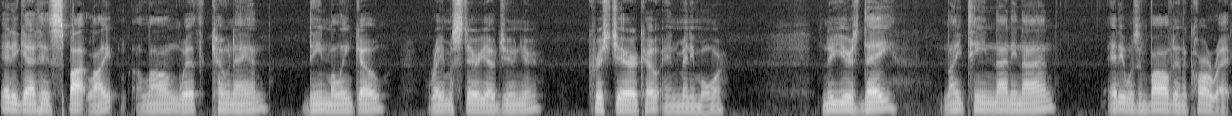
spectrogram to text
Eddie got his spotlight along with Konnan, Dean Malenko, Rey Mysterio Jr., Chris Jericho, and many more. New Year's Day, 1999, Eddie was involved in a car wreck.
